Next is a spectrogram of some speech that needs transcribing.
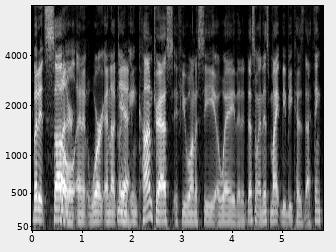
but it's subtle Butter. and it work. And uh, in- Yeah. in, contrast, if you want to see a way that it doesn't, and this might be because I think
